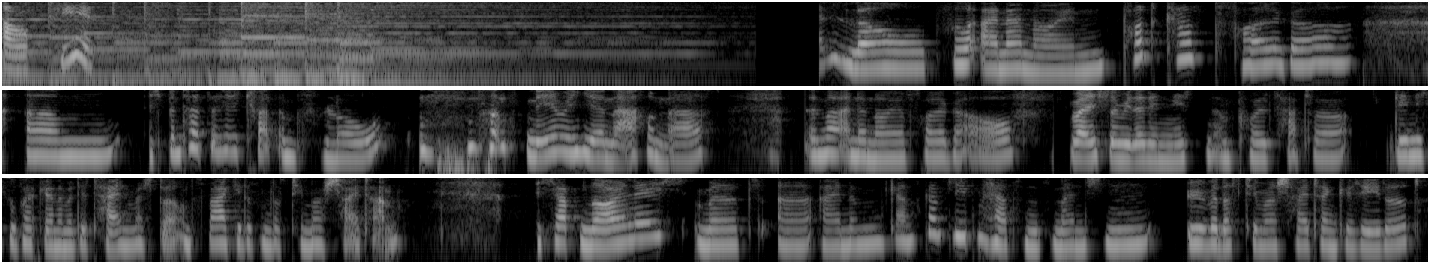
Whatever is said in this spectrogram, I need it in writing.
auf geht's! Hallo zu einer neuen Podcast-Folge. Ähm, ich bin tatsächlich gerade im Flow und nehme hier nach und nach immer eine neue Folge auf, weil ich schon wieder den nächsten Impuls hatte, den ich super gerne mit dir teilen möchte. Und zwar geht es um das Thema Scheitern. Ich habe neulich mit äh, einem ganz, ganz lieben Herzensmenschen über das Thema Scheitern geredet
